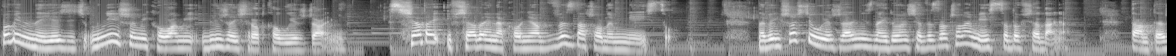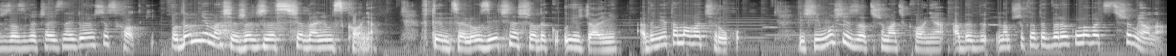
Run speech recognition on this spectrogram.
powinny jeździć mniejszymi kołami bliżej środka ujeżdżalni. Zsiadaj i wsiadaj na konia w wyznaczonym miejscu. Na większości ujeżdżalni znajdują się wyznaczone miejsca do wsiadania. Tam też zazwyczaj znajdują się schodki. Podobnie ma się rzecz ze zsiadaniem z konia. W tym celu zjedź na środek ujeżdżalni, aby nie tamować ruchu. Jeśli musisz zatrzymać konia, aby przykład wyregulować strzemiona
